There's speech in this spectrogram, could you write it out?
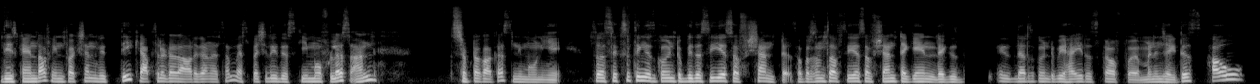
these kind of infection with the capsulated organism, especially the Haemophilus and Streptococcus pneumoniae. So sixth thing is going to be the CSF shunt. So presence of CSF shunt again, like there's going to be high risk of uh, meningitis. How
